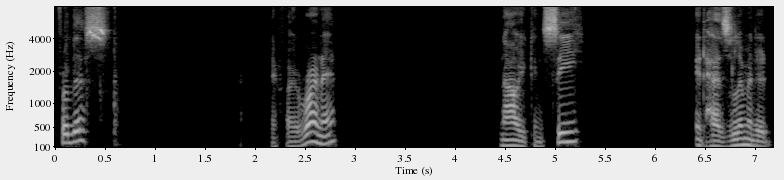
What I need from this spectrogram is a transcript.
for this. If I run it, now you can see it has limited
